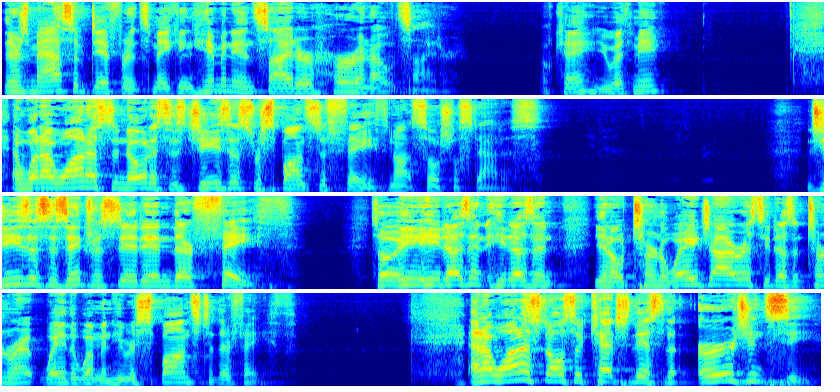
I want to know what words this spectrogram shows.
there's massive difference, making him an insider, her an outsider. Okay, you with me? And what I want us to notice is Jesus' response to faith, not social status. Jesus is interested in their faith. So he, he, doesn't, he doesn't, you know, turn away Jairus. He doesn't turn away the women. He responds to their faith. And I want us to also catch this, the urgency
